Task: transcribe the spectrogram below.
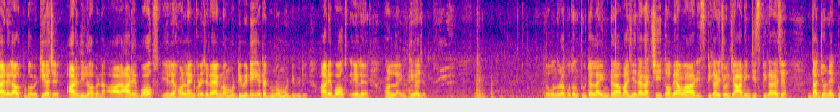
ডাইরেক্ট আউটপুট হবে, ঠিক আছে? আরে দিলে হবে না। আর আরে বক্স এলে হর্ন লাইন করে যেটা এক নম্বর ডিভিডি এটা দু নম্বর ডিভিডি আরে বক্স এলে হর্ন লাইন ঠিক আছে? তো বন্ধুরা, প্রথম টুইটার লাইনটা বাজিয়ে দেখাচ্ছি। তবে আমার স্পিকারে চলছে আট ইঞ্চি স্পিকার আছে। যার জন্য একটু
